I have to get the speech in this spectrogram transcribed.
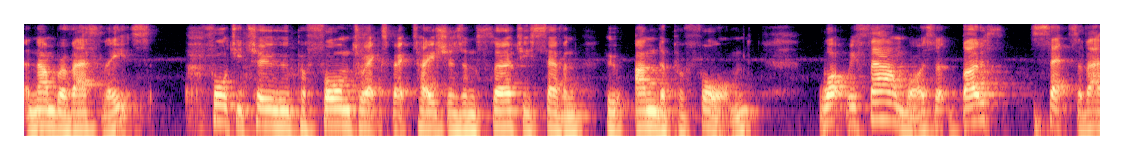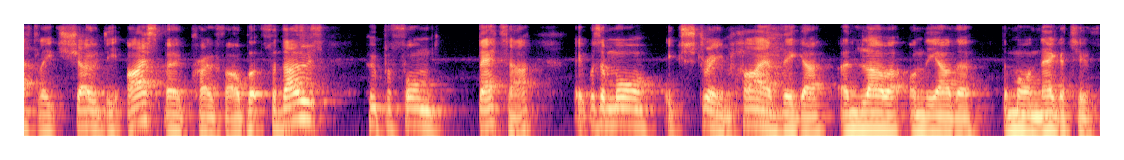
a number of athletes, 42 who performed to expectations and 37 who underperformed, what we found was that both sets of athletes showed the iceberg profile, but for those who performed better, it was a more extreme, higher vigor and lower on the other, the more negative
